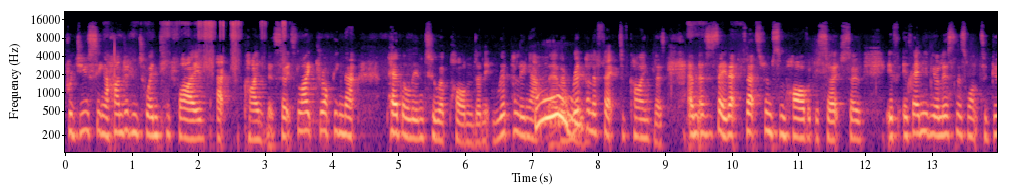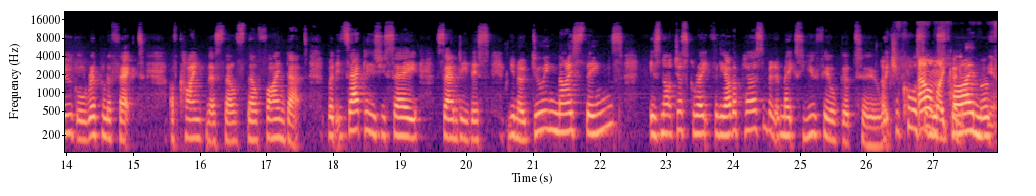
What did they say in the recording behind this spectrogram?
producing 125 acts of kindness. So it's like dropping that pebble into a pond and it rippling out there, the ripple effect of kindness. And as I say, that, that's from some Harvard research. So if, if any of your listeners want to Google ripple effect of kindness, they'll, they'll find that. But exactly as you say, Sandy, this, you know, doing nice things is not just great for the other person, but it makes you feel good too, which of course Oh in this goodness, time of yeah.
